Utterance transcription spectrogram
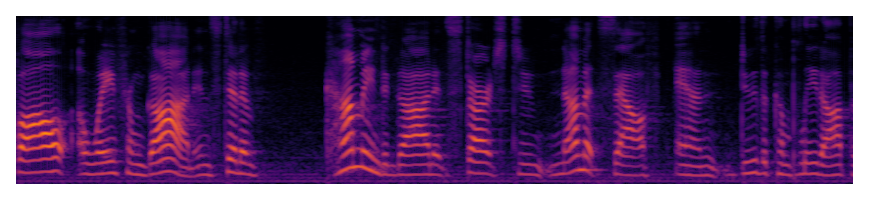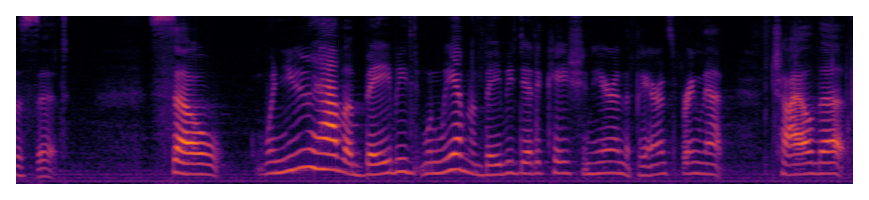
fall away from God. Instead of coming to God, it starts to numb itself and do the complete opposite. So, when you have a baby, when we have a baby dedication here and the parents bring that child up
